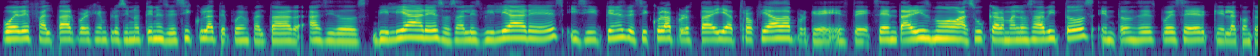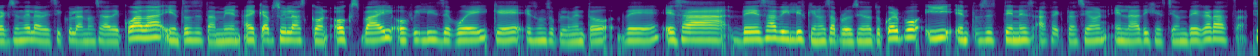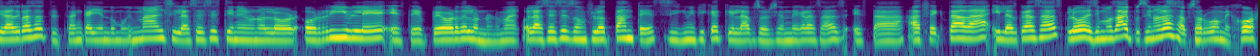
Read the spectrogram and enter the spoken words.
puede faltar, por ejemplo, si no tienes vesícula, te pueden faltar ácidos biliares o sales biliares. Y si tienes vesícula, pero está ahí atrofiada porque este sedentarismo, azúcar, malos hábitos, entonces puede ser que la contracción de la vesícula no sea adecuada. Y entonces también hay cápsulas con oxbile o bilis de buey, que es un suplemento de esa, de esa bilis que no está produciendo tu cuerpo. Y entonces tienes afectación en la digestión de grasa. Si las grasas te están cayendo muy mal, si las heces tienen un olor horrible, este, peor de lo normal, o las heces son flotantes, significa que la absorción de grasas está afectada y las grasas, luego decimos, ay, pues si no las absorbo mejor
